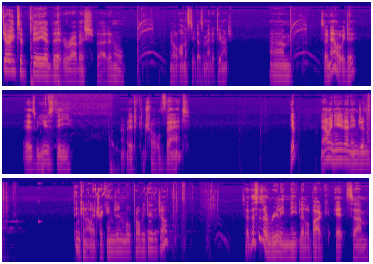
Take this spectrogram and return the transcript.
going to be a bit rubbish, but in all, in all honesty, it doesn't matter too much. Um, so now what we do is we use the Right there to control that. Yep. Now we need an engine. I think an electric engine will probably do the job. So this is a really neat little bug. It's um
